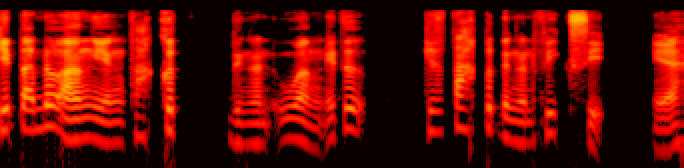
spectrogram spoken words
Kita doang yang takut dengan uang. Itu kita takut dengan fiksi, ya.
